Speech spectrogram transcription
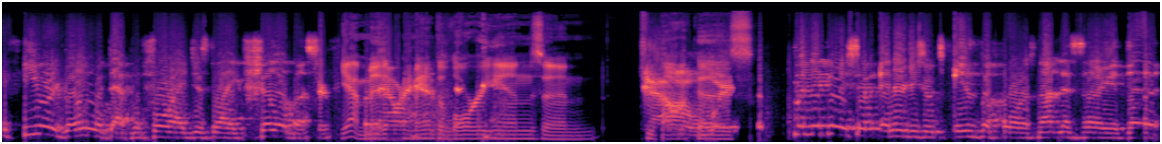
I see you were going with that before I just like filibuster. Yeah, For an hour and a. Mandalorians and Yeah, I don't know where- Chewbacca's. Manipulation of energy suits is the force, not necessarily the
